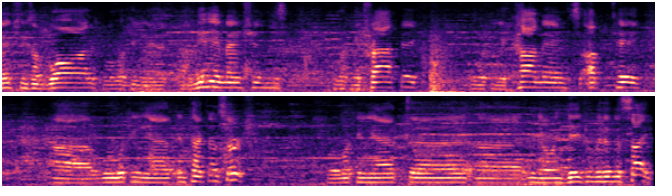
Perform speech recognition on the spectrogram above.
mentions on blogs. We're looking at uh, media mentions. We're looking at traffic. We're looking at comments, uptake. Uh, we're looking at impact on search. We're looking at uh, uh, you know engagement within the site.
